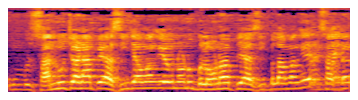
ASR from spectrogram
ਉਹ ਸਾਨੂੰ ਜਾਣਾ ਪਿਆ ਅਸੀਂ ਜਾਵਾਂਗੇ ਉਹਨਾਂ ਨੂੰ ਬੁਲਾਉਣਾ ਪਿਆ ਅਸੀਂ ਬੁਲਾਵਾਂਗੇ ਸਾਡਾ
